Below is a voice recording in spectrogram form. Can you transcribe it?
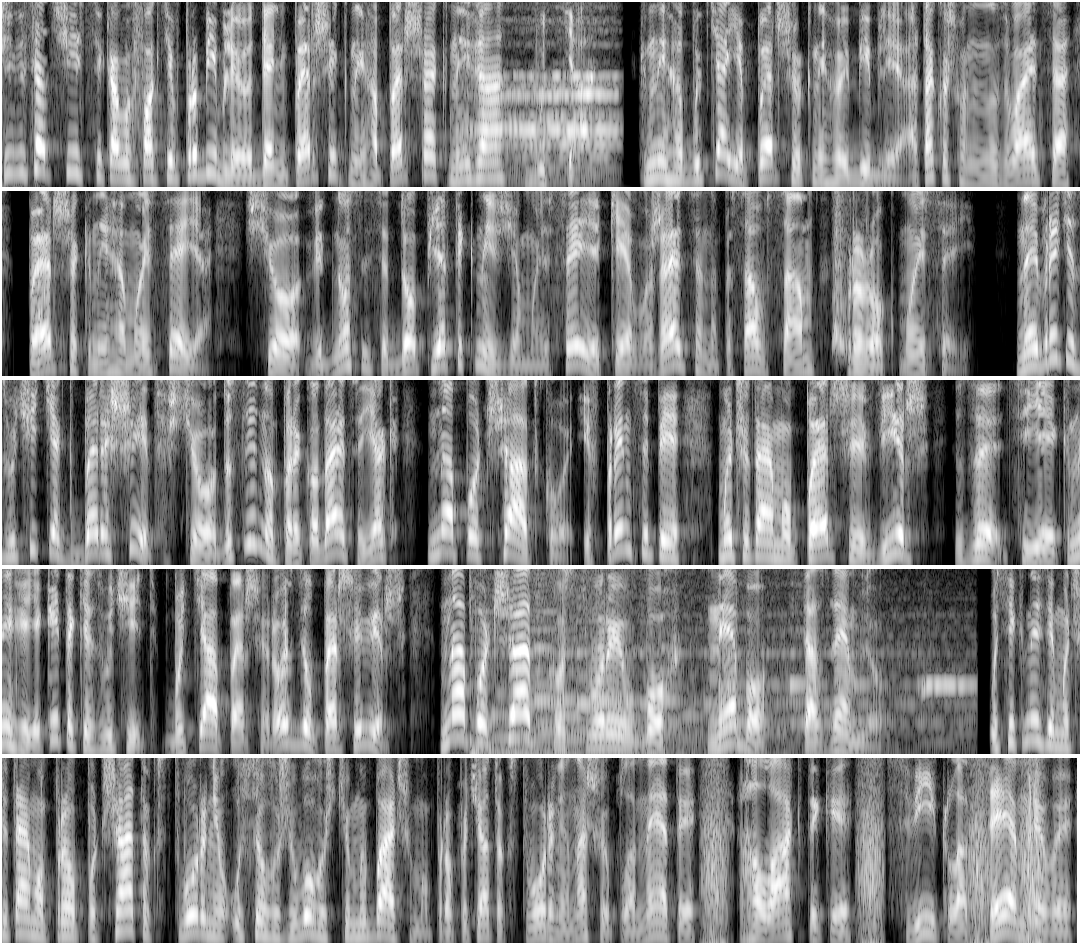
66 цікавих фактів про Біблію. День перший, книга перша, книга буття. Книга буття є першою книгою Біблії, а також вона називається Перша книга Моїсея, що відноситься до п'ятикнижжя Моїсея, яке вважається написав сам пророк Моїсей. На івриті звучить як берешит, що дослідно перекладається як на початку. І в принципі, ми читаємо перший вірш з цієї книги, який таки звучить: буття, перший розділ, перший вірш. На початку створив Бог небо та землю. У цій книзі ми читаємо про початок створення усього живого, що ми бачимо, про початок створення нашої планети, галактики, світла, темряви,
